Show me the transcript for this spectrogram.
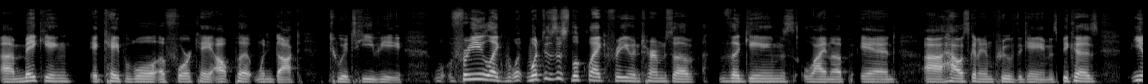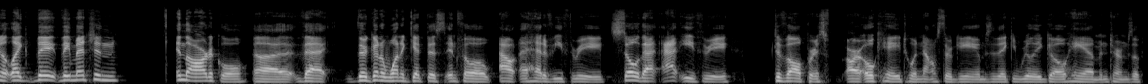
uh, making it capable of 4K output when docked to a TV. For you, like, what, what does this look like for you in terms of the games lineup and uh, how it's going to improve the games? Because you know, like they they mentioned in the article uh, that they're going to want to get this info out ahead of E3 so that at E3 developers are okay to announce their games and they can really go ham in terms of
